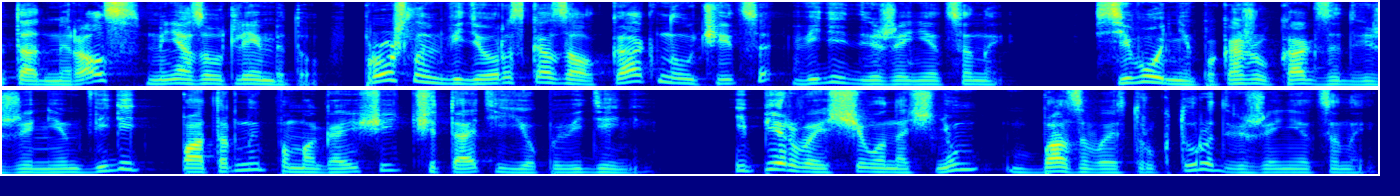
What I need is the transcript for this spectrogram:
Это Адмиралс, меня зовут Лембетов. В прошлом видео рассказал, как научиться видеть движение цены. Сегодня покажу, как за движением видеть паттерны, помогающие читать ее поведение. И первое, с чего начнем, базовая структура движения цены.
